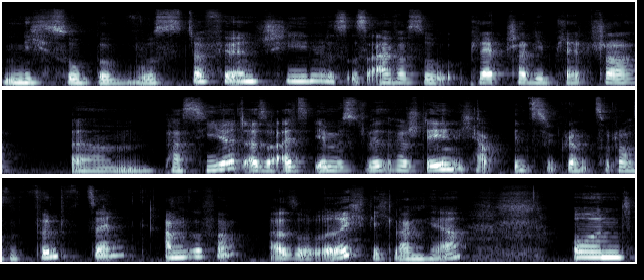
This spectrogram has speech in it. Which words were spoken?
nicht so bewusst dafür entschieden. Das ist einfach so Plätscher die Plätscher ähm, passiert. Also als ihr müsst verstehen, ich habe Instagram 2015 angefangen, also richtig lang her. Und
